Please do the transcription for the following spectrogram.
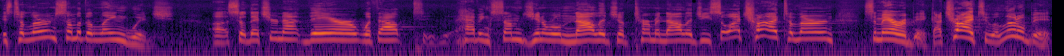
is to learn some of the language uh, so that you're not there without having some general knowledge of terminology. So I tried to learn some Arabic. I tried to a little bit.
